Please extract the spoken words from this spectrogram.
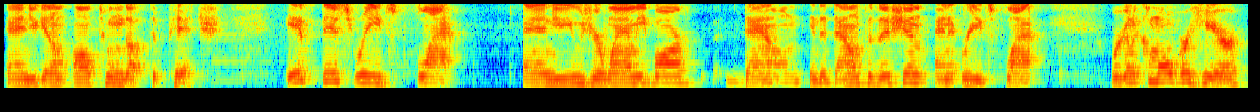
and you get them all tuned up to pitch, if this reads flat and you use your whammy bar down in the down position and it reads flat, we're gonna come over here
